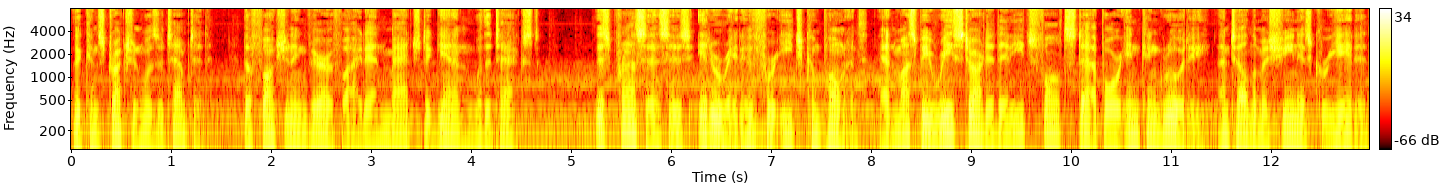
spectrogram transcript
the construction was attempted, the functioning verified and matched again with the text. This process is iterative for each component and must be restarted at each fault step or incongruity until the machine is created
